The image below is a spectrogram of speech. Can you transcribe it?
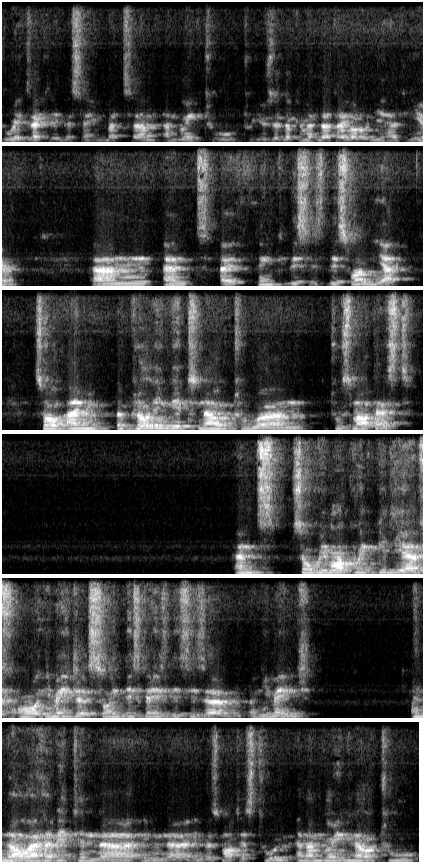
do exactly the same. But um, I'm going to, to use a document that I already have here. Um, and I think this is this one. Yeah. So I'm uploading it now to, um, to Smartest. And so we work with PDF or images. So in this case, this is um, an image. And now I have it in, uh, in, uh, in the Smartest tool. And I'm going now to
